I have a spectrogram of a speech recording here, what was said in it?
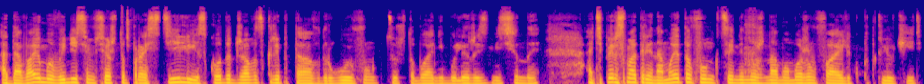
а давай мы вынесем все, что простили из кода JavaScript в другую функцию, чтобы они были разнесены. А теперь смотри, нам эта функция не нужна, мы можем файлик подключить.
